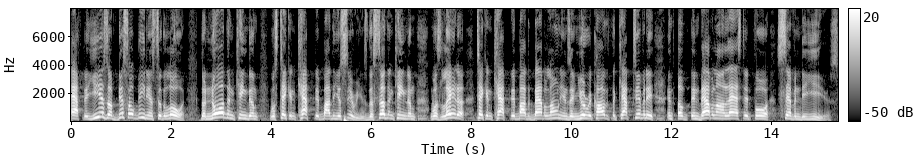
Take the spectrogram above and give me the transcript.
after years of disobedience to the Lord. The northern kingdom was taken captive by the Assyrians. The southern kingdom was later taken captive by the Babylonians. And you'll recall that the captivity in, of, in Babylon lasted for 70 years.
